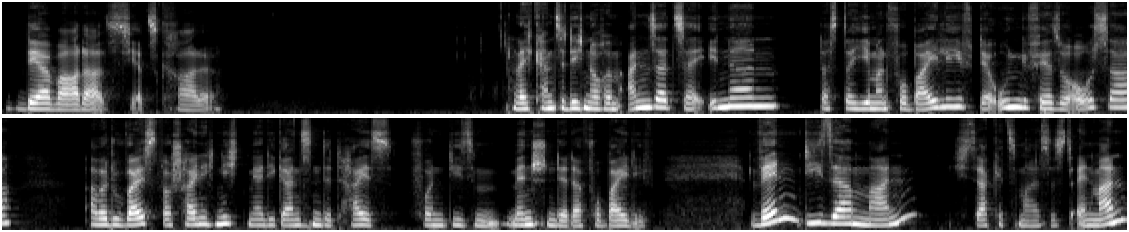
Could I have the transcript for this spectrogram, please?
der war das jetzt gerade. Vielleicht kannst du dich noch im Ansatz erinnern, dass da jemand vorbeilief, der ungefähr so aussah, aber du weißt wahrscheinlich nicht mehr die ganzen Details von diesem Menschen, der da vorbeilief. Wenn dieser Mann, ich sag jetzt mal, es ist ein Mann,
